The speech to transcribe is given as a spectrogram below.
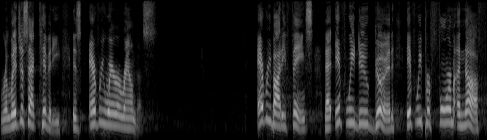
Religious activity is everywhere around us. Everybody thinks that if we do good, if we perform enough,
